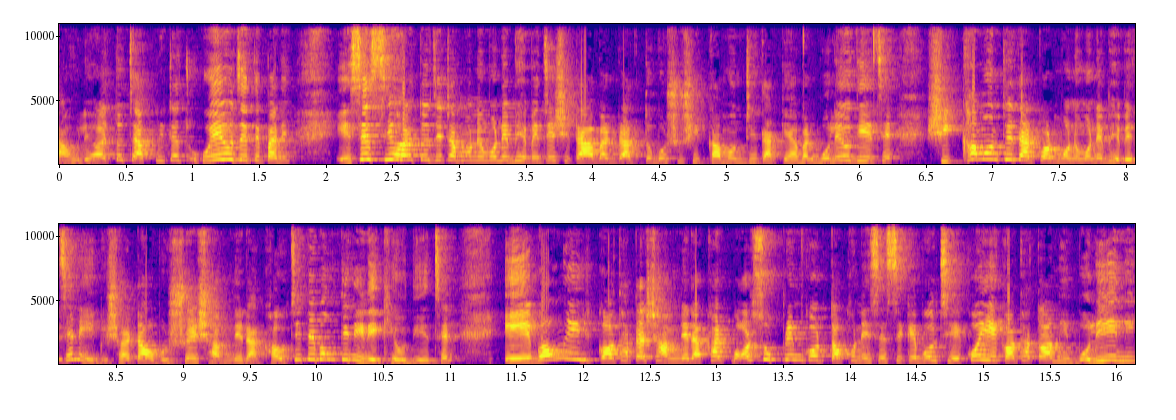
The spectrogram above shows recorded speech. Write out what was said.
তাহলে হয়তো চাকরিটা হয়েও যেতে পারে। এসএসসি হয়তো যেটা মনে মনে ভেবেছে, সেটা আবার ব্রাত্য বসু শিক্ষামন্ত্রী তাকে আবার বলেও দিয়েছে। শিক্ষামন্ত্রী তারপর মনে মনে ভেবেছেন, এই বিষয়টা অবশ্যই সামনে রাখা উচিত এবং তিনি রেখেও দিয়েছেন। এবং এই কথাটা সামনে রাখার পর সুপ্রিম কোর্ট তখন এসএসসিকে বলছে কই এ কথা তো আমি বলিনি।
